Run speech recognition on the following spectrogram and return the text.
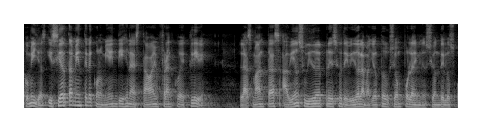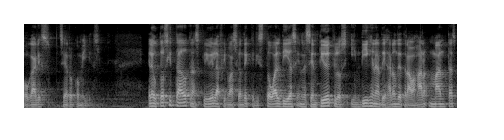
comillas, y ciertamente la economía indígena estaba en franco declive. Las mantas habían subido de precio debido a la mayor producción por la disminución de los hogares, cierro comillas. El autor citado transcribe la afirmación de Cristóbal Díaz en el sentido de que los indígenas dejaron de trabajar mantas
